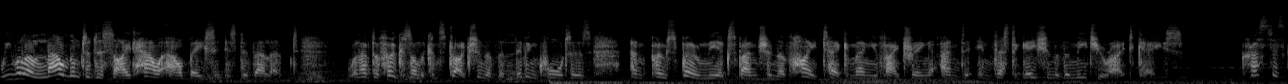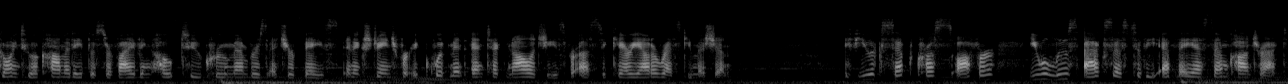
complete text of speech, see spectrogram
we will allow them to decide how our base is developed. We'll have to focus on the construction of the living quarters and postpone the expansion of high tech manufacturing and investigation of the meteorite case. Crust is going to accommodate the surviving Hope 2 crew members at your base in exchange for equipment and technologies for us to carry out a rescue mission. If you accept Crust's offer, you will lose access to the FASM contract,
